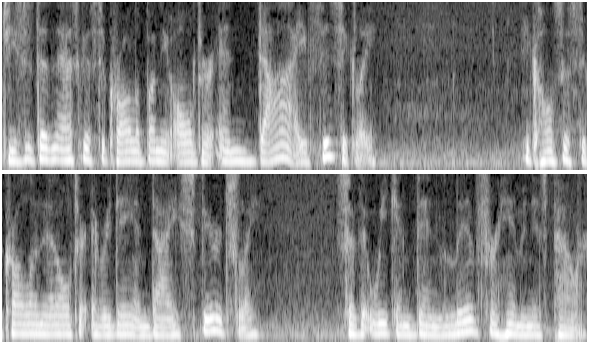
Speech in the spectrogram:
Jesus doesn't ask us to crawl up on the altar and die physically. He calls us to crawl on that altar every day and die spiritually so that we can then live for him in his power.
